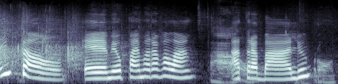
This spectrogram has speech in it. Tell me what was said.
Então, é, meu pai morava lá, Ah, a trabalho. Pronto.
